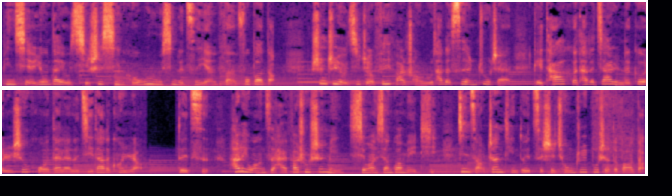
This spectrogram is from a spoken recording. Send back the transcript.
并且用带有歧视性和侮辱性的字眼反复报道，甚至有记者非法闯入他的私人住宅，给他和他的家人的个人生活带来了极大的困扰。对此，哈里王子还发出声明，希望相关媒体尽早暂停对此事穷追不舍的报道。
